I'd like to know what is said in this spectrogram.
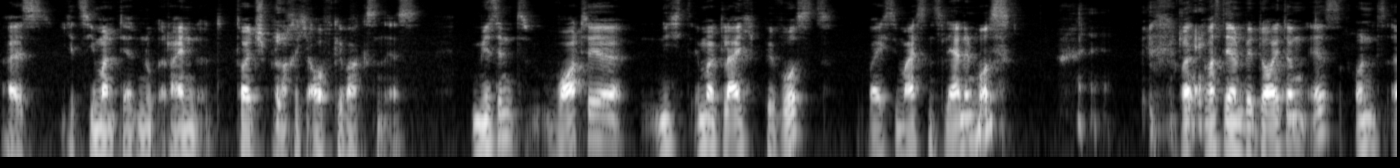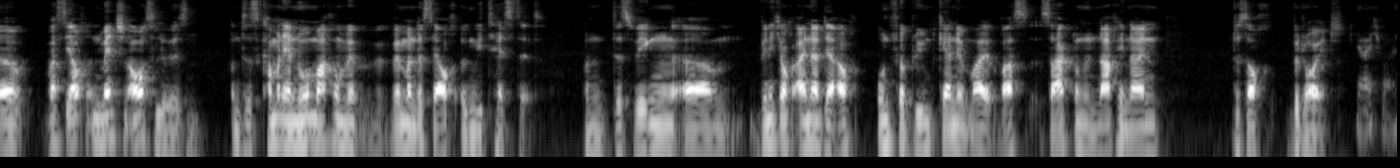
als jetzt jemand, der nur rein deutschsprachig ich. aufgewachsen ist mir sind Worte nicht immer gleich bewusst, weil ich sie meistens lernen muss. okay. was, deren Bedeutung ist und äh, was sie auch in Menschen auslösen. Und das kann man ja nur machen, wenn, wenn man das ja auch irgendwie testet. Und deswegen ähm, bin ich auch einer, der auch unverblümt gerne mal was sagt und im Nachhinein das auch bereut. Ja, ich weiß.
